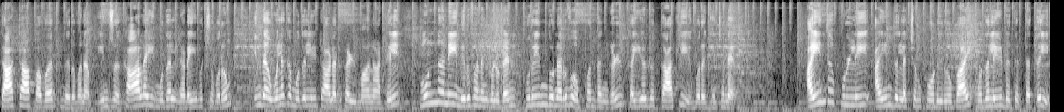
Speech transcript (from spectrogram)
டாடா பவர் நிறுவனம். இன்று காலை முதல் நடைபெற்று வரும் இந்த உலக முதலீட்டாளர்கள் மாநாட்டில் முன்னணி நிறுவனங்களுடன் புரிந்துணர்வு ஒப்பந்தங்கள் கையெழுத்தாகி வருகின்றன. ஐந்து புள்ளி ஐந்து லட்சம் கோடி ரூபாய் முதலீடு திட்டத்தில்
